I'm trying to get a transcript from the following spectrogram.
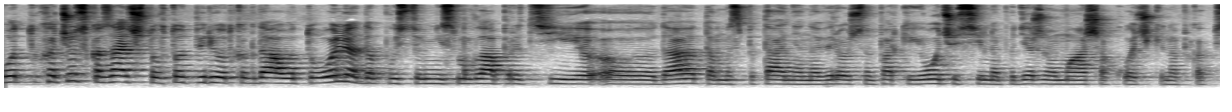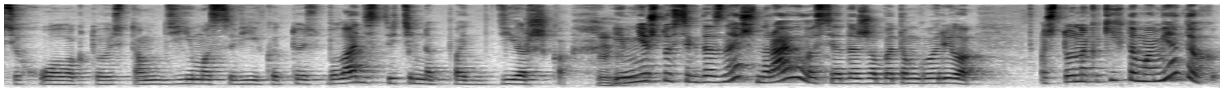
Вот хочу сказать, что в тот период, когда вот Оля, допустим, не смогла пройти, э, да, там испытания на веревочном парке, ее очень сильно поддерживала Маша Кочкина как психолог, то есть там Дима с Викой, то есть была действительно поддержка. И мне что всегда, знаешь, нравилось, я даже об этом говорила, что на каких-то моментах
